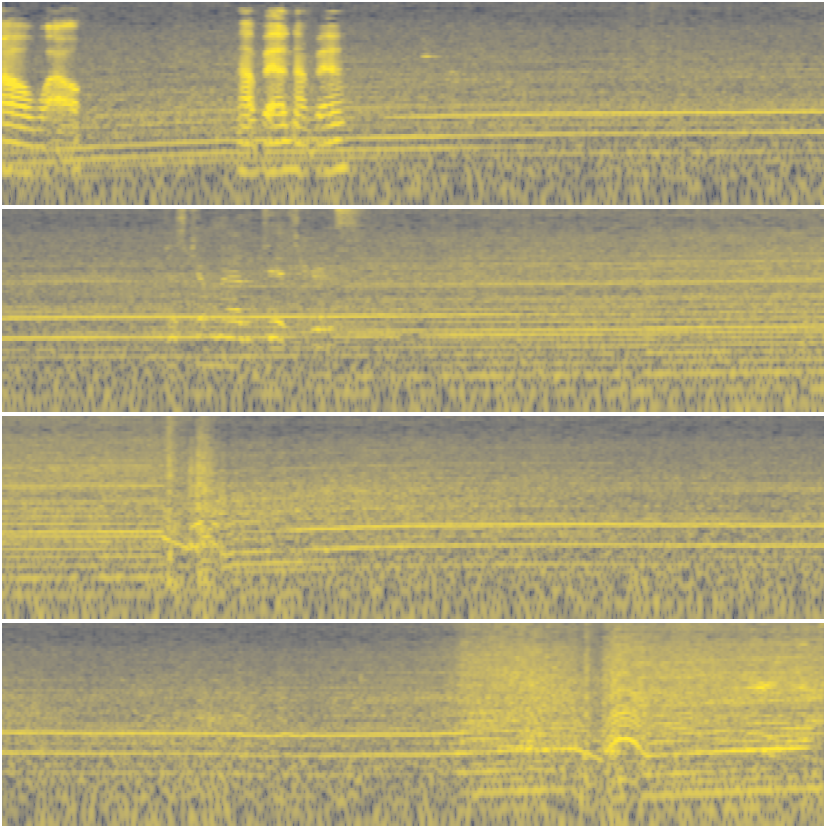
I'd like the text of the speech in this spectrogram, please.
Oh wow. Not bad, not bad. Just coming out of the pits, Chris. There he is.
